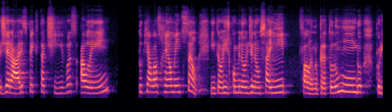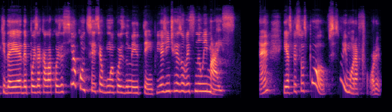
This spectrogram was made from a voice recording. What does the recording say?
gerar expectativas além do que elas realmente são. Então, a gente combinou de não sair falando para todo mundo, porque daí é depois aquela coisa, se acontecesse alguma coisa no meio tempo e a gente resolvesse não ir mais né? E as pessoas, pô, vocês não iam morar fora?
